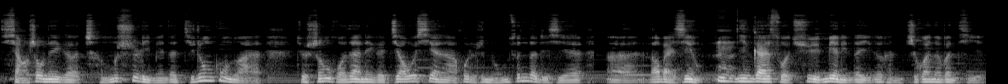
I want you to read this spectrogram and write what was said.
享受那个城市里面的集中供暖，就生活在那个郊县啊，或者是农村的这些呃老百姓，应该所去面临的一个很直观的问题。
